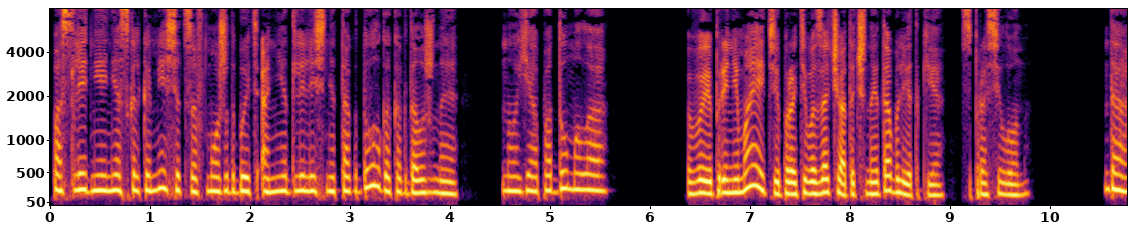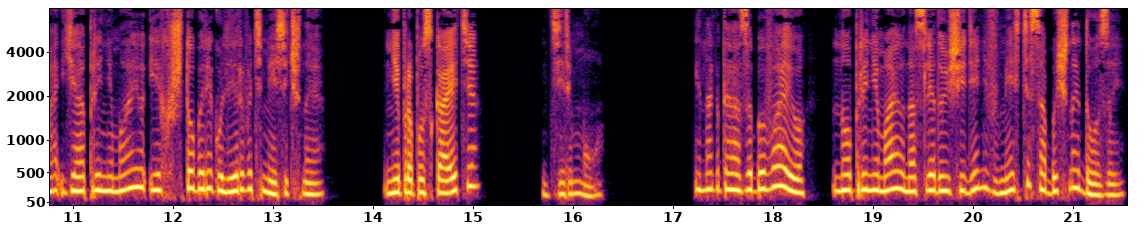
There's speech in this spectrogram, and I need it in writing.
Последние несколько месяцев, может быть, они длились не так долго, как должны, но я подумала...» «Вы принимаете противозачаточные таблетки?» — спросил он. «Да, я принимаю их, чтобы регулировать месячные». «Не пропускаете?» «Дерьмо». «Иногда забываю, но принимаю на следующий день вместе с обычной дозой».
